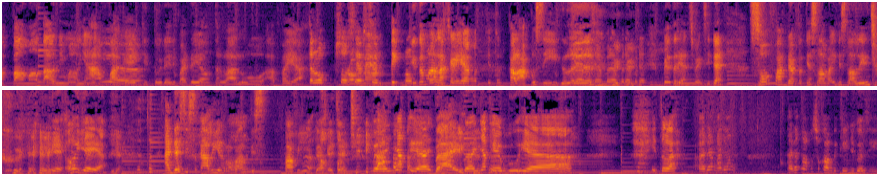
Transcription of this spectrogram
apa mau tahu nih maunya apa Iya. kayak gitu daripada yang terlalu apa ya terlalu sosial romantic gitu malah kayak gitu kalau aku sih Iya, benar benar better yang cuek sih dan so far dapetnya selama ini selalu yang cuek. Iya, oh iya ya ada sih sekali yang romantis. Tapi udah nggak jadi. banyak ya. Bye. Banyak ya bu ya. Itulah. Kadang-kadang kadang aku suka mikir juga sih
